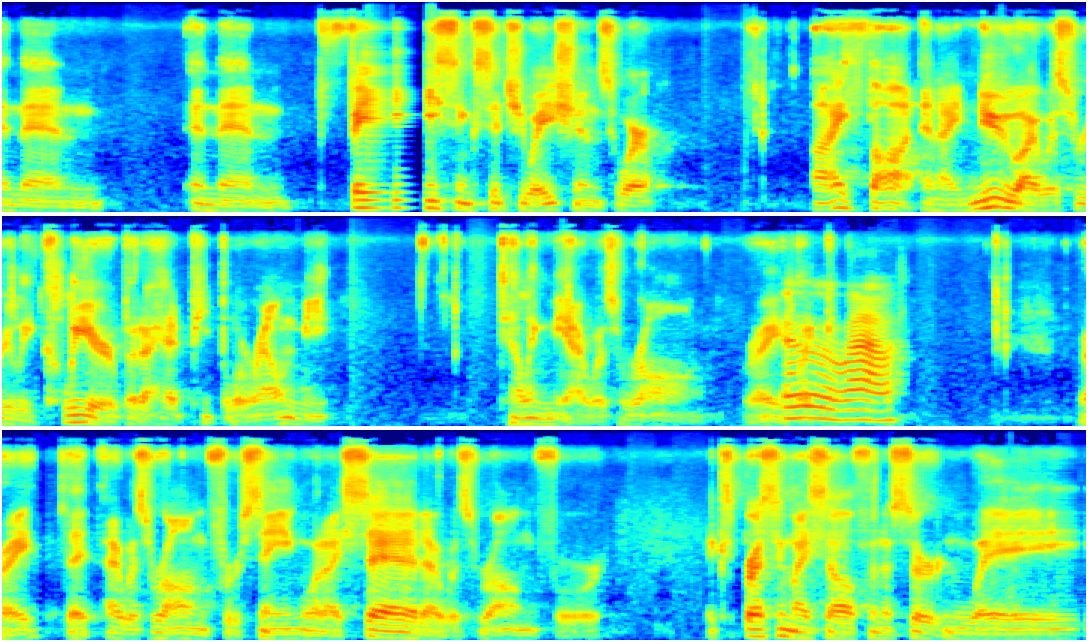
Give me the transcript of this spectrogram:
And then and then facing situations where I thought and I knew I was really clear, but I had people around me telling me I was wrong, right? Oh, like, wow. Right. That I was wrong for saying what I said. I was wrong for expressing myself in a certain way.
